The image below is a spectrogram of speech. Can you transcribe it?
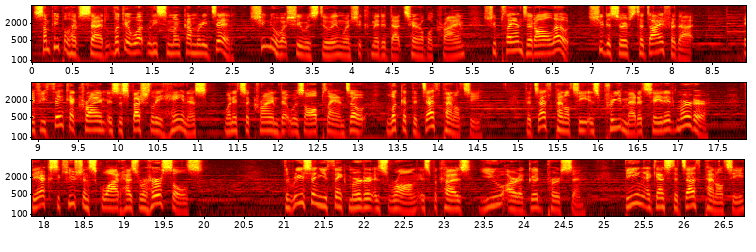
Some people have said, look at what Lisa Montgomery did. She knew what she was doing when she committed that terrible crime. She planned it all out. She deserves to die for that. If you think a crime is especially heinous when it's a crime that was all planned out, look at the death penalty. The death penalty is premeditated murder. The execution squad has rehearsals. The reason you think murder is wrong is because you are a good person. Being against the death penalty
